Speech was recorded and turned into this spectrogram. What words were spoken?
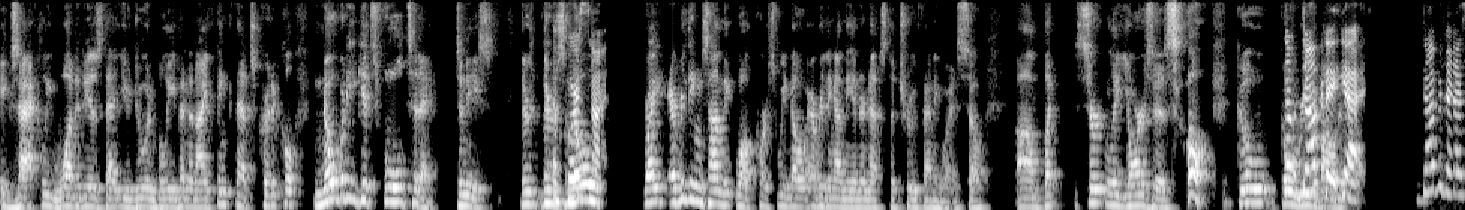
exactly what it is that you do and believe in. And I think that's critical. Nobody gets fooled today, Denise. There's there's of course no not. right. Everything's on the well, of course, we know everything on the internet's the truth anyway. So um, but certainly yours is. So go go so read it. Yeah. Davines,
